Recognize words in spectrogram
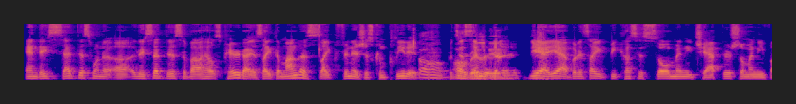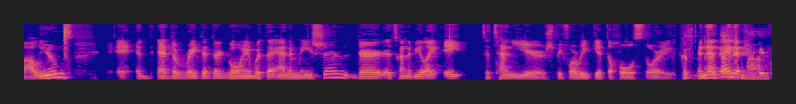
and they said this one, uh, they said this about Hell's Paradise, like the manga's like finished, is completed. Oh, but oh really? Like, yeah, yeah, but it's like because it's so many chapters, so many volumes at the rate that they're going with the animation, there it's going to be like eight to ten years before we get the whole story. And then, and then it,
